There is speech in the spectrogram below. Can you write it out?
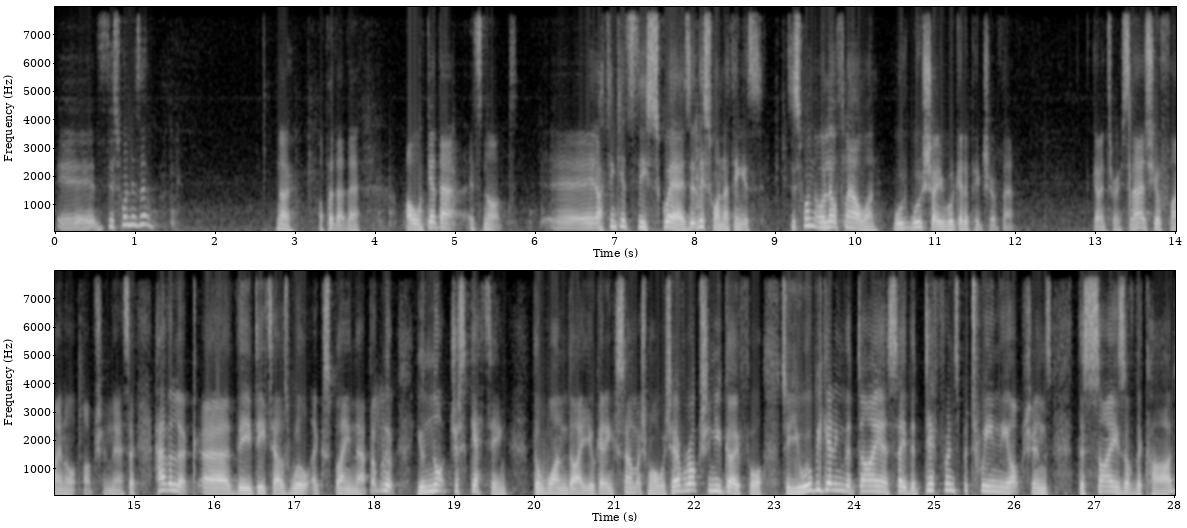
Is this one, is it? No, I'll put that there. I'll get that. It's not. Uh, I think it's the square. Is it this one? I think it's this one or a little flower one. We'll, we'll show you. We'll get a picture of that going through. So that's your final option there. So have a look. Uh, the details will explain that. But look, you're not just getting the one die, you're getting so much more, whichever option you go for. So you will be getting the die and say the difference between the options, the size of the card.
